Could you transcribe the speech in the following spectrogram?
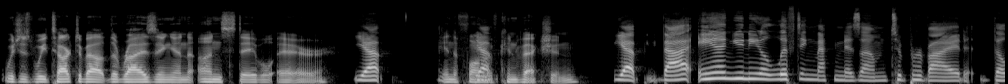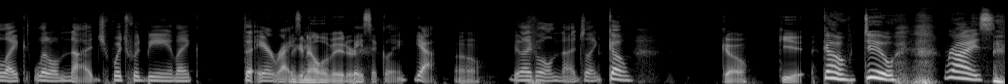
Which is we talked about the rising and unstable air Yep. in the form Yep. of convection. Yep, that and you need a lifting mechanism to provide the like little nudge, which would be like the air rising. like an elevator. Basically. Yeah. Oh, Be like a little nudge, like go, go get. go, do, rise.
